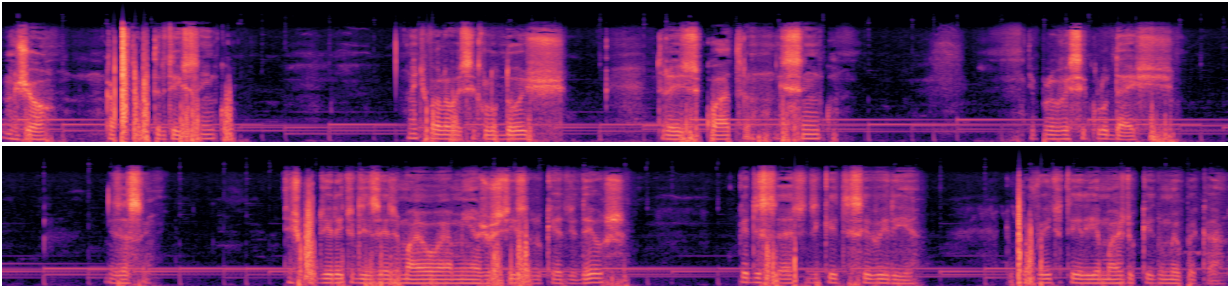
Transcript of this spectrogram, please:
Jó, capítulo 35. A gente vai ler o versículo 2, 3, 4 e 5. E para o versículo 10. Diz assim: Tens por direito de dizer maior é a minha justiça do que a de Deus? O que disseste de que te serviria? Que proveito teria mais do que do meu pecado?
